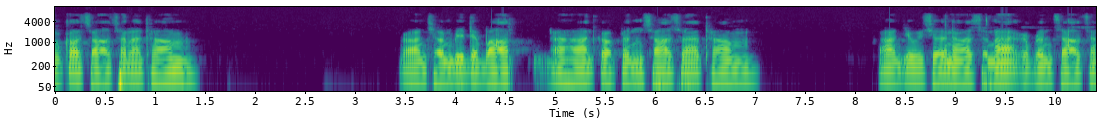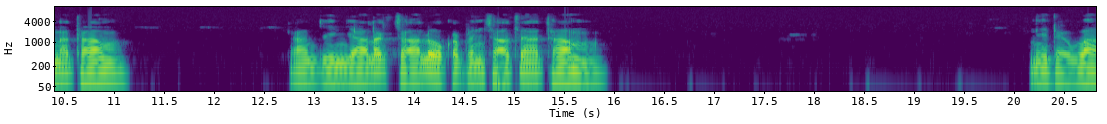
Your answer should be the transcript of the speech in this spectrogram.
รก็ศาสนธรรม การฉันบิดาบาตอาหารก็เป็นศาสนธรรม การอยู่เฉยนาสนะก็เป็นศาสนธรรม การกินยารักษาโรคก็เป็นศาสนธรรม นี่เดี๋ยวว่า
